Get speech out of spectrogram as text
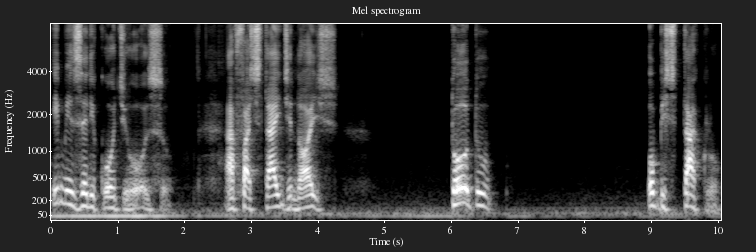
e misericordioso, afastai de nós todo obstáculo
